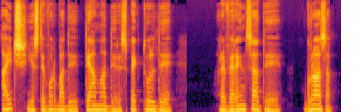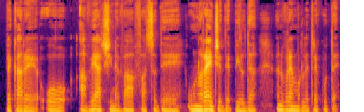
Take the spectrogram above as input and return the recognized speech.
Aici este vorba de teama, de respectul, de reverența, de groaza pe care o avea cineva față de un rege, de pildă, în vremurile trecute.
